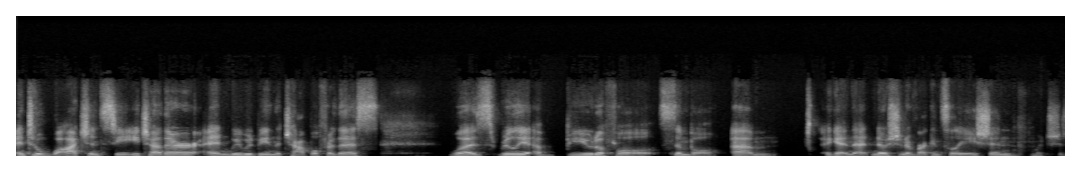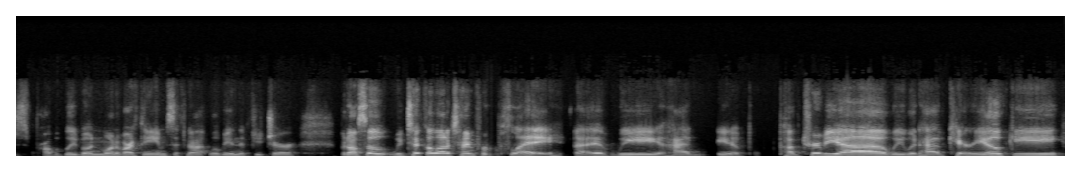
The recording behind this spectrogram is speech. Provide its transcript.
and to watch and see each other. And we would be in the chapel for this was really a beautiful symbol. Um, again that notion of reconciliation which is probably been one of our themes if not will be in the future. But also we took a lot of time for play. Uh, we had you know pub trivia we would have karaoke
